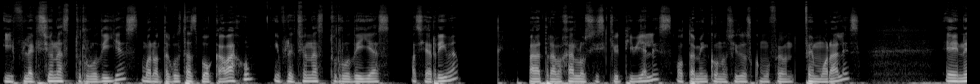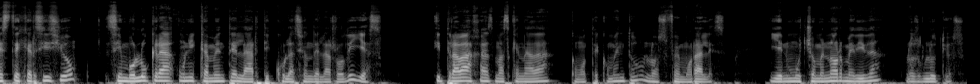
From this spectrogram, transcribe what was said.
y flexionas tus rodillas, bueno, te acuestas boca abajo y flexionas tus rodillas hacia arriba para trabajar los isquiotibiales o también conocidos como femorales. En este ejercicio se involucra únicamente la articulación de las rodillas y trabajas más que nada, como te comento, los femorales y en mucho menor medida los glúteos.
